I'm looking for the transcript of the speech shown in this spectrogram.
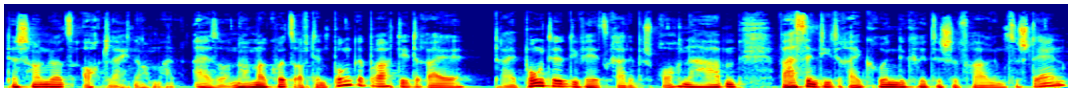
Das schauen wir uns auch gleich nochmal an. Also nochmal kurz auf den Punkt gebracht, die drei, drei Punkte, die wir jetzt gerade besprochen haben. Was sind die drei Gründe, kritische Fragen zu stellen?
